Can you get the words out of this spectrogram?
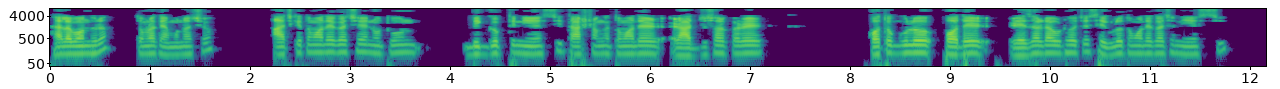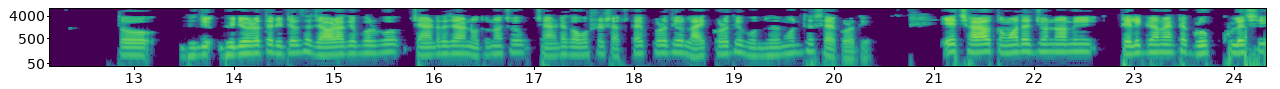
হ্যালো বন্ধুরা, তোমরা কেমন আছো? আজকে তোমাদের কাছে নতুন বিজ্ঞপ্তি নিয়ে এসেছি। তার সঙ্গে তোমাদের রাজ্য সরকারের কতকগুলো পদের রেজাল্ট আউট হয়েছে সেগুলো তোমাদের কাছে নিয়ে এসেছি। তো ভিডিও ভিডিওটাতে ডিটেলসে যাওয়ার আগে বলব চ্যানেলটাতে যারা নতুন আছো চ্যানেলটাকে অবশ্যই সাবস্ক্রাইব করে দিও লাইক করে দিও, বন্ধুদের মধ্যে শেয়ার করে দিও। এছাড়াও তোমাদের জন্য আমি টেলিগ্রামে একটা গ্রুপ খুলেছি,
